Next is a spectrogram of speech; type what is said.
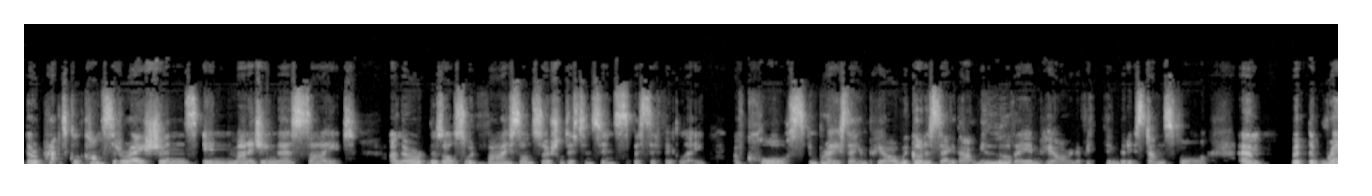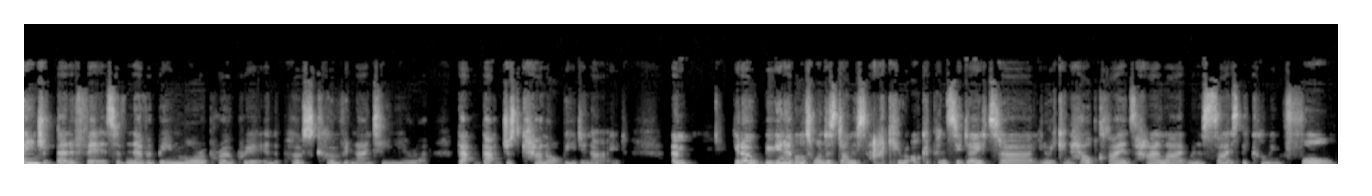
there are practical considerations in managing their site and there, there's also advice on social distancing specifically. Of course, embrace ANPR. We're going to say that. We love ANPR and everything that it stands for. Um, but the range of benefits have never been more appropriate in the post COVID 19 era. That, that just cannot be denied. Um, you know, being able to understand this accurate occupancy data, you know, we can help clients highlight when a site's becoming full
